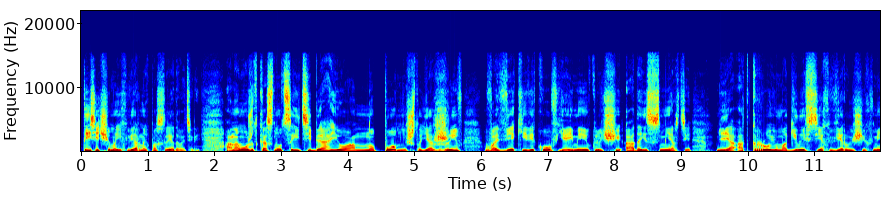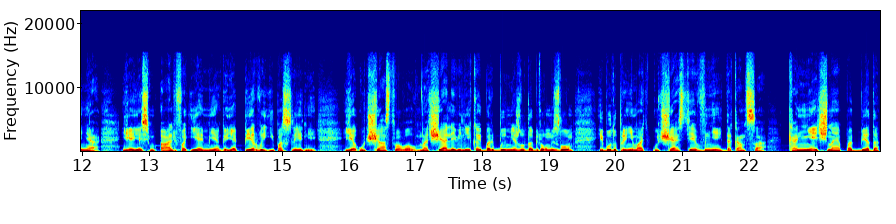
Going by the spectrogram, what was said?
тысячи моих верных последователей. Она может коснуться и тебя, Иоанн, но помни, что я жив во веки веков. Я имею ключи ада и смерти. Я открою могилы всех верующих в меня. Я есть альфа и омега. Я первый и последний. Я участвовал в начале великой борьбы между добром и злом и буду принимать участие в ней до конца. Конечная победа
